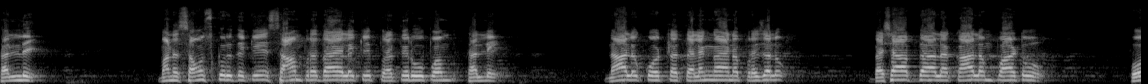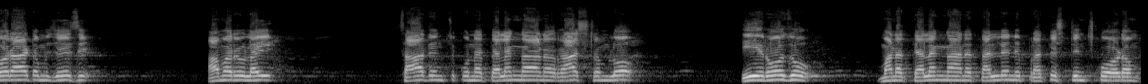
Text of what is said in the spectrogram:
తల్లి. మన సంస్కృతికి సాంప్రదాయాలకి ప్రతిరూపం తల్లి. నాలుగు కోట్ల తెలంగాణ ప్రజలు దశాబ్దాల కాలం పాటు పోరాటం చేసి అమరులై సాధించుకున్న తెలంగాణ రాష్ట్రంలో ఈరోజు మన తెలంగాణ తల్లిని ప్రతిష్ఠించుకోవడం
